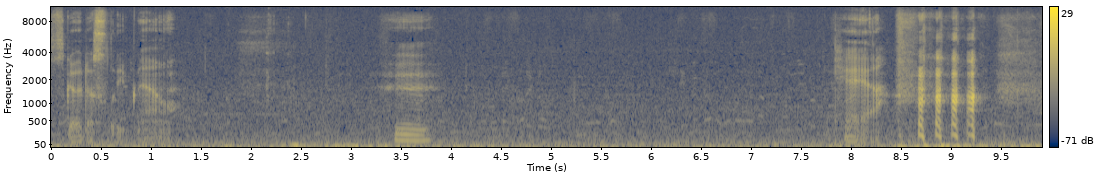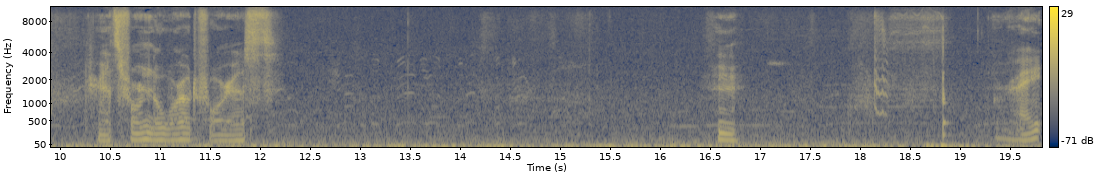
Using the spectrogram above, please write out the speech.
Let's go to sleep now. Hmm. Yeah. The world for us. Hmm. Right.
